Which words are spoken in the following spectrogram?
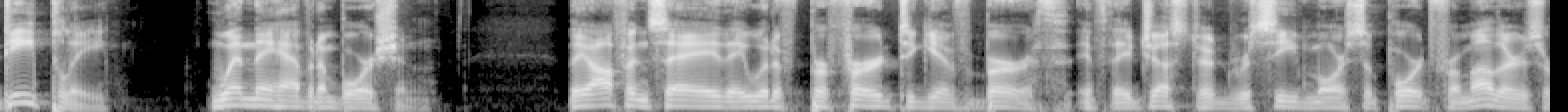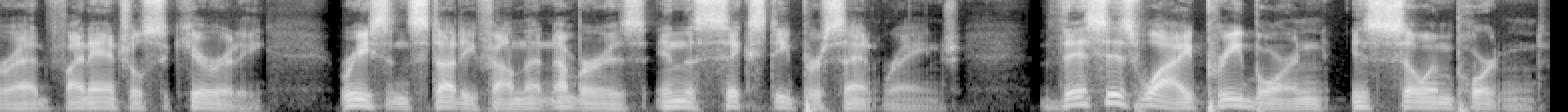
deeply when they have an abortion. They often say they would have preferred to give birth if they just had received more support from others or had financial security. Recent study found that number is in the 60% range. This is why preborn is so important.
